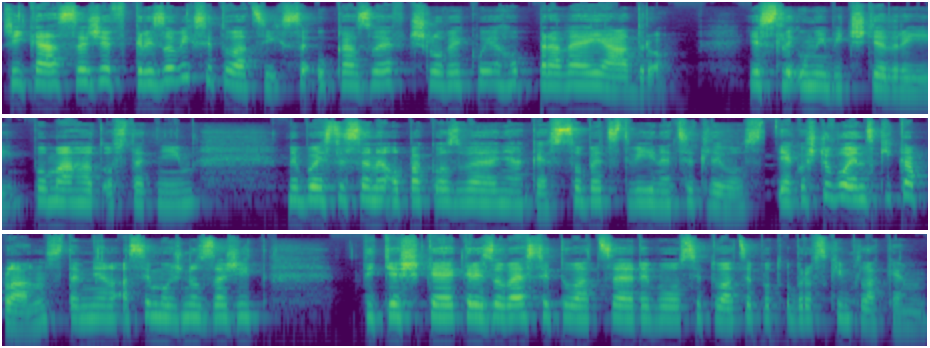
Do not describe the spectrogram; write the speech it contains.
Říká se, že v krizových situacích se ukazuje v člověku jeho pravé jádro. Jestli umí být štědrý, pomáhat ostatním, nebo jestli se naopak ozve nějaké sobectví, necitlivost. Jakožto vojenský kaplan jste měl asi možnost zažít ty těžké krizové situace nebo situace pod obrovským tlakem.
